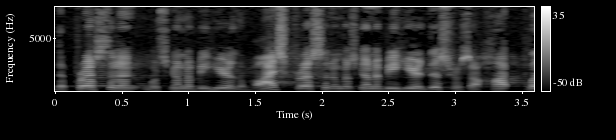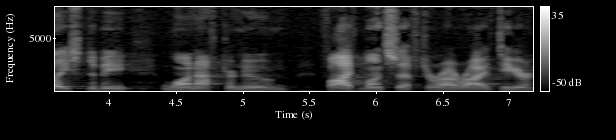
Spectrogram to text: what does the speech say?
The president was going to be here. The vice president was going to be here. This was a hot place to be one afternoon, five months after I arrived here.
